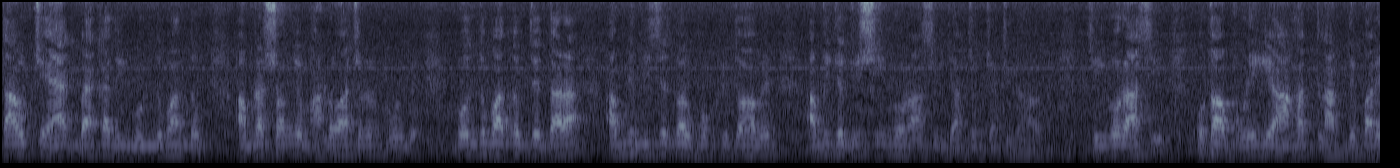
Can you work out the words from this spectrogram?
তা হচ্ছে এক বা একাধিক বন্ধুবান্ধব আপনার সঙ্গে ভালো আচরণ করবে। বন্ধুবান্ধবদের দ্বারা আপনি বিশেষভাবে উপকৃত হবেন। আপনি যদি সিংহ রাশির জাতক জাতিকা হবেন, সিংহ রাশি কোথাও পড়ে গিয়ে আঘাত লাগতে পারে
